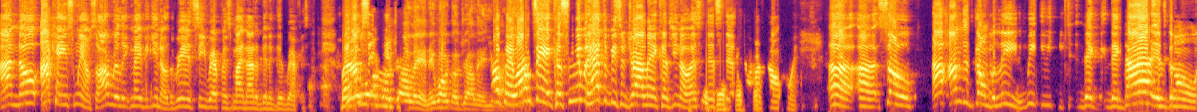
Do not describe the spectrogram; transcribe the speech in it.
I know I can't swim, so I really maybe you know the Red Sea reference might not have been a good reference. But they I'm walked saying, on dry land. They walked on dry land. You're okay, right. well I'm saying because it would have to be some dry land because you know that's that's, that's my strong point. Uh, uh, so I, I'm just gonna believe we, we that that God is gonna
